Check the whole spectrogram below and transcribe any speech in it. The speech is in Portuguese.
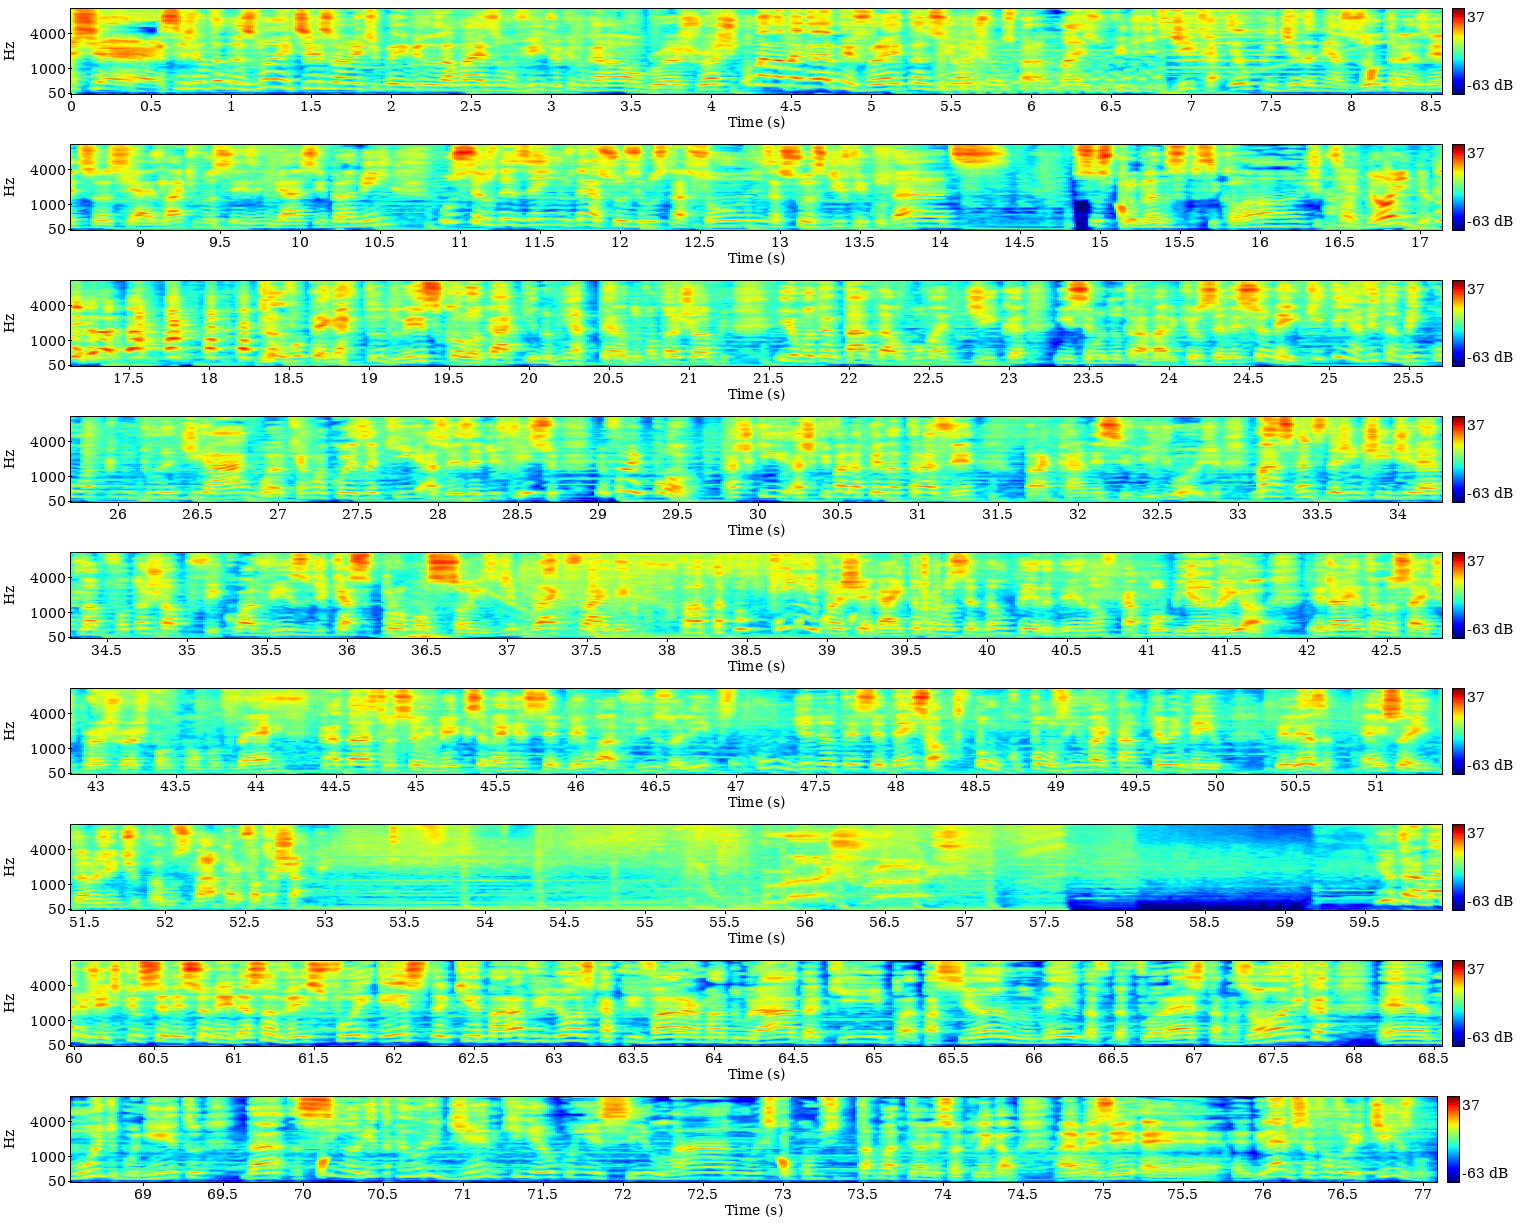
Brushers! Sejam todos muitíssimamente bem-vindos a mais um vídeo aqui no canal Brush Rush. O meu nome é Guilherme Freitas e hoje vamos para mais um vídeo de dica. Eu pedi nas minhas outras redes sociais lá que vocês enviassem para mim os seus desenhos, né, as suas ilustrações, as suas dificuldades, os seus problemas psicológicos. Você é doido? Então eu vou pegar tudo isso, colocar aqui na minha tela do Photoshop e eu vou tentar dar alguma dica em cima do trabalho que eu selecionei, que tem a ver também com a pintura de água, que é uma coisa que às vezes é difícil. Eu falei, pô, acho que, acho que vale a pena trazer pra cá nesse vídeo hoje. Mas antes da gente ir direto lá pro Photoshop, fica o aviso de que as promoções de Black Friday falta pouquinho pra chegar, então pra você não perder, não ficar bobeando aí, ó, já entra no site brushrush.com.br, cadastre o seu e-mail que você vai receber o aviso ali com um dia de antecedência ó, pum, cupomzinho vai estar tá no teu e-mail, beleza? É isso aí, então gente, vamos lá para o Photoshop. Rush, rush. E o trabalho, gente, que eu selecionei dessa vez foi esse daqui, maravilhosa capivara armadurada aqui, passeando no meio da, da floresta amazônica. É muito bonito, da senhorita Kaori Jane, que eu conheci lá no Expo Comics de Taubaté, olha só que legal. Aí, mas é, é, Guilherme, seu favoritismo?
